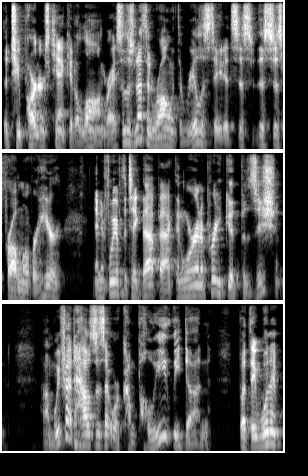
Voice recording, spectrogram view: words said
the two partners can't get along, right? So there's nothing wrong with the real estate. It's just this is problem over here. And if we have to take that back, then we're in a pretty good position. Um, we've had houses that were completely done, but they wouldn't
